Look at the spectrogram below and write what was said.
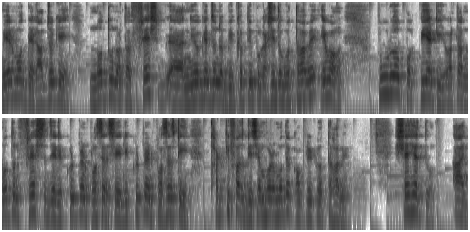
মের মধ্যে রাজ্যকে নতুন অর্থাৎ ফ্রেশ নিয়োগের জন্য বিজ্ঞপ্তি প্রকাশিত করতে হবে এবং পুরো প্রক্রিয়াটি অর্থাৎ নতুন ফ্রেশ যে রিক্রুটমেন্ট প্রসেস সেই রিক্রুটমেন্ট প্রসেসটি থার্টি ফার্স্ট ডিসেম্বরের মধ্যে কমপ্লিট করতে হবে। সেহেতু আজ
